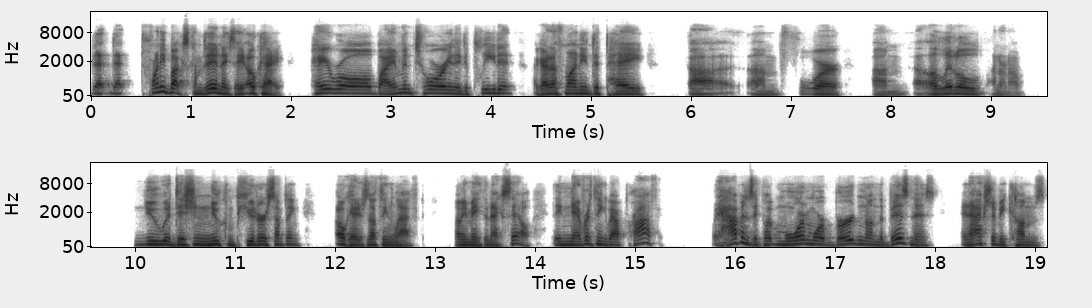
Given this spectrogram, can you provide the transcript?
that that 20 bucks comes in, they say, okay, payroll, buy inventory, they deplete it. I got enough money to pay uh, um, for um, a little, I don't know, new addition, new computer or something. Okay, there's nothing left. Let me make the next sale. They never think about profit. What happens, they put more and more burden on the business and actually becomes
